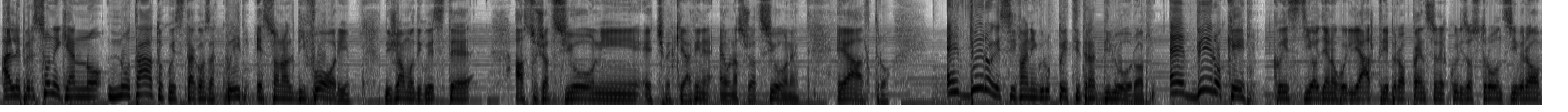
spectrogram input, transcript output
alle persone che hanno notato questa cosa qui e sono al di fuori, diciamo, di queste associazioni, perché alla fine è un'associazione e altro è vero che si fanno i gruppetti tra di loro. È vero che questi odiano quegli altri, però pensano che quelli sono stronzi. Però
